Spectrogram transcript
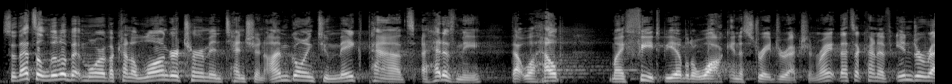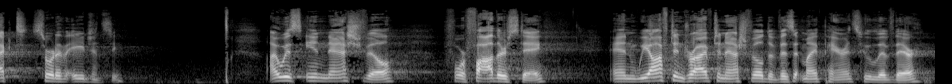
So that's a little bit more of a kind of longer term intention. I'm going to make paths ahead of me that will help my feet be able to walk in a straight direction, right? That's a kind of indirect sort of agency. I was in Nashville for Father's Day, and we often drive to Nashville to visit my parents who live there.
